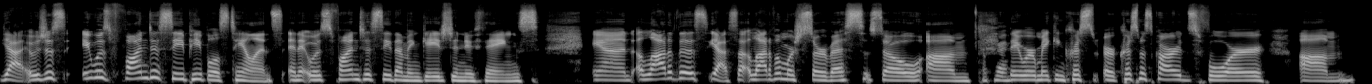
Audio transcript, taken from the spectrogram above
yeah it was just it was fun to see people's talents and it was fun to see them engaged in new things and a lot of this yes a lot of them were service so um okay. they were making Chris or Christmas cards for um,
